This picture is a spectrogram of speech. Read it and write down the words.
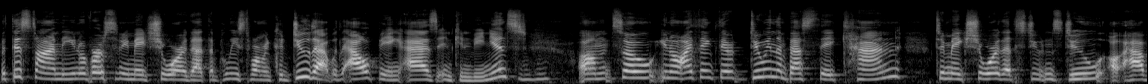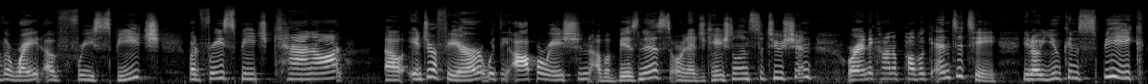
But this time, the university made sure that the police department could do that without being as inconvenienced. Mm-hmm. Um, so, you know, I think they're doing the best they can to make sure that students do uh, have the right of free speech. But free speech cannot uh, interfere with the operation of a business or an educational institution or any kind of public entity. You know, you can speak,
